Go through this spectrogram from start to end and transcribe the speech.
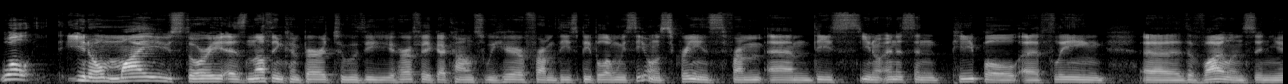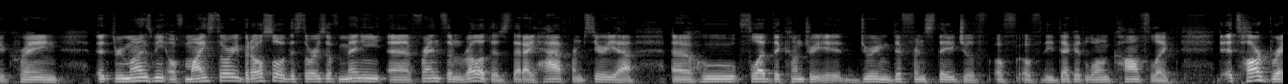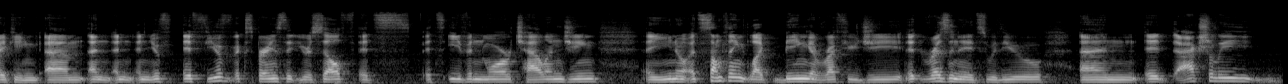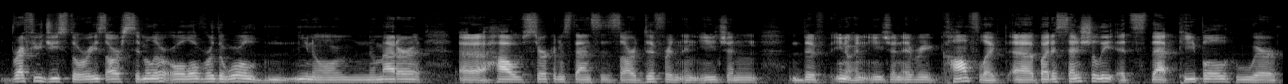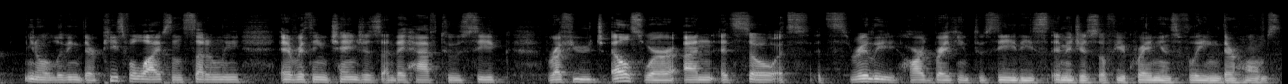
Well, you know, my story is nothing compared to the horrific accounts we hear from these people and we see on screens from um, these, you know, innocent people uh, fleeing uh, the violence in Ukraine. It reminds me of my story, but also of the stories of many uh, friends and relatives that I have from Syria uh, who fled the country uh, during different stages of, of, of the decade long conflict. It's heartbreaking, um, and, and, and if, if you've experienced it yourself, it's it's even more challenging. And you know it's something like being a refugee it resonates with you and it actually refugee stories are similar all over the world you know no matter uh, how circumstances are different in each and dif- you know in each and every conflict. Uh, but essentially it's that people who were you know living their peaceful lives and suddenly everything changes and they have to seek refuge elsewhere and it's so it's it's really heartbreaking to see these images of Ukrainians fleeing their homes.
